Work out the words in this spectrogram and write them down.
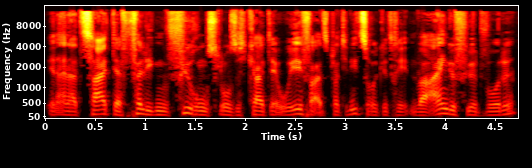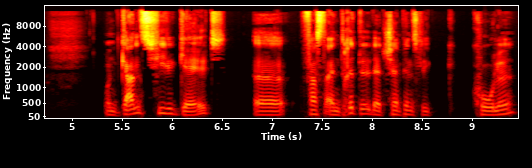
in einer Zeit der völligen Führungslosigkeit der UEFA, als Platini zurückgetreten war, eingeführt wurde und ganz viel Geld, äh, fast ein Drittel der Champions League Kohle,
